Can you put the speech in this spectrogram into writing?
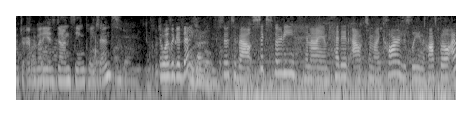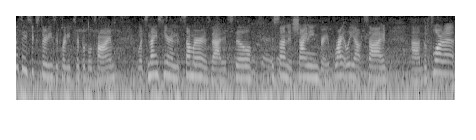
after everybody is done seeing patients. It was a good day. So it's about 6.30 and I am headed out to my car, just leaving the hospital. I would say 6.30 is a pretty typical time. What's nice here in the summer is that it's still, the sun is shining very brightly outside. Uh, the Florida,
